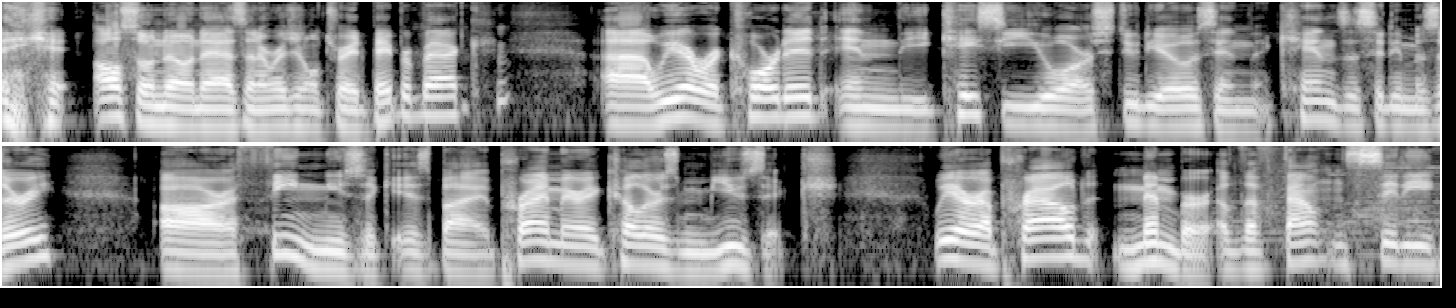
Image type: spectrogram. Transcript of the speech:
also known as an original trade paperback. Uh, we are recorded in the KCUR studios in Kansas City, Missouri. Our theme music is by Primary Colors Music. We are a proud member of the Fountain City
